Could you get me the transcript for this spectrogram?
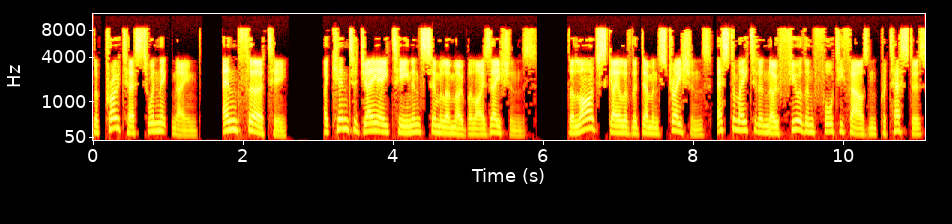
The protests were nicknamed N30, akin to J18 and similar mobilizations. The large scale of the demonstrations, estimated at no fewer than 40,000 protesters,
